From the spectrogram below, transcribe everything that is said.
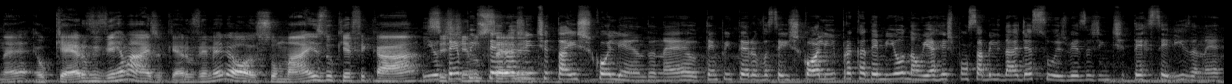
né? Eu quero viver mais, eu quero viver melhor. Eu sou mais do que ficar e assistindo série. E o tempo inteiro série. a gente está escolhendo, né? O tempo inteiro você escolhe ir para academia ou não. E a responsabilidade é sua. Às vezes a gente terceiriza, né?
